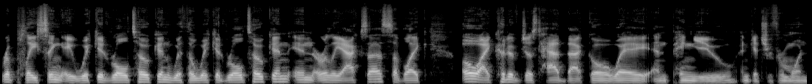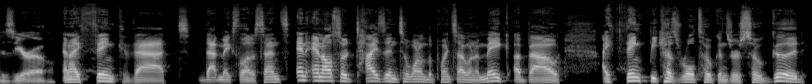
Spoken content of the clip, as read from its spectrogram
replacing a wicked role token with a wicked role token in early access of like oh, I could have just had that go away and ping you and get you from one to zero. And I think that that makes a lot of sense. And and also ties into one of the points I want to make about I think because role tokens are so good,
